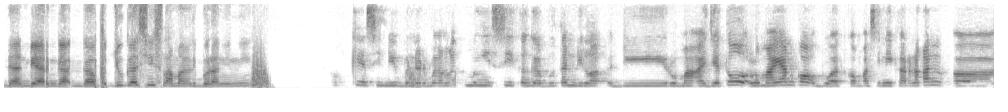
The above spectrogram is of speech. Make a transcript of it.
Dan biar nggak gabut juga sih selama liburan ini. Oke, Cindy bener banget mengisi kegabutan di di rumah aja tuh lumayan kok buat Kompas ini karena kan eh,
